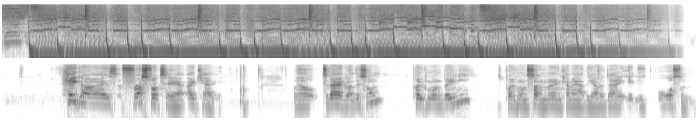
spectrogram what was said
Hey guys, Frostfox here. Okay, well today I got this on, Pokemon Beanie. It's Pokemon Sun and Moon coming out the other day. It is awesome.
